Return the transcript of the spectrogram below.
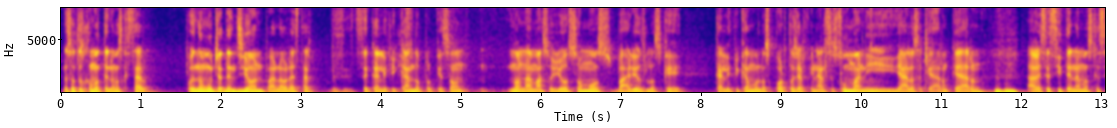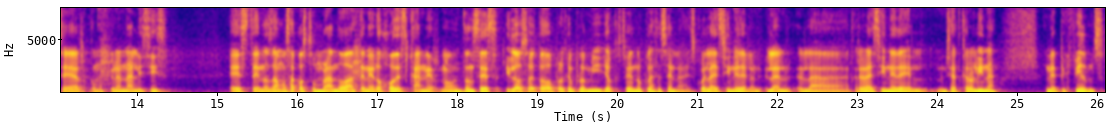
nosotros como tenemos que estar poniendo mucha atención para la hora de estar, estar calificando, porque son, no nada más soy yo, somos varios los que calificamos los cortos y al final se suman y ya los que quedaron, quedaron. A veces sí tenemos que hacer como que un análisis. Este, nos vamos acostumbrando a tener ojo de escáner, ¿no? Entonces, y luego sobre todo, por ejemplo, a mí, yo que estoy dando clases en la escuela de cine, de la, carrera de cine de la Universidad de Carolina, en Epic Films,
